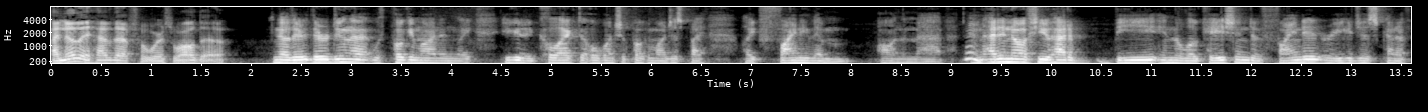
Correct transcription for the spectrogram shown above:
I know they have that for Where's Waldo. You know, they're they're doing that with Pokemon, and like you could collect a whole bunch of Pokemon just by like finding them on the map. Hmm. And I didn't know if you had to be in the location to find it, or you could just kind of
